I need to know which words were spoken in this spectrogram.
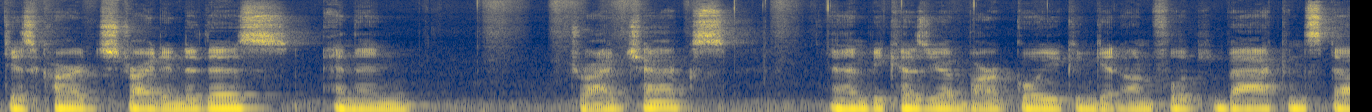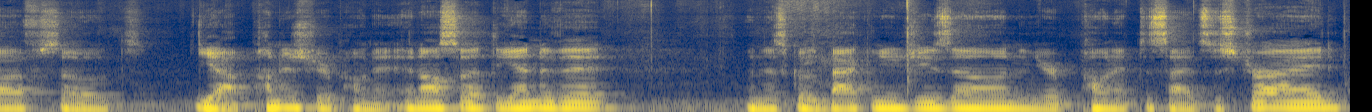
discard stride into this, and then drive checks. And then because you have Barkle, you can get unflips back and stuff. So yeah, punish your opponent. And also at the end of it, when this goes back in your G zone and your opponent decides to stride,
